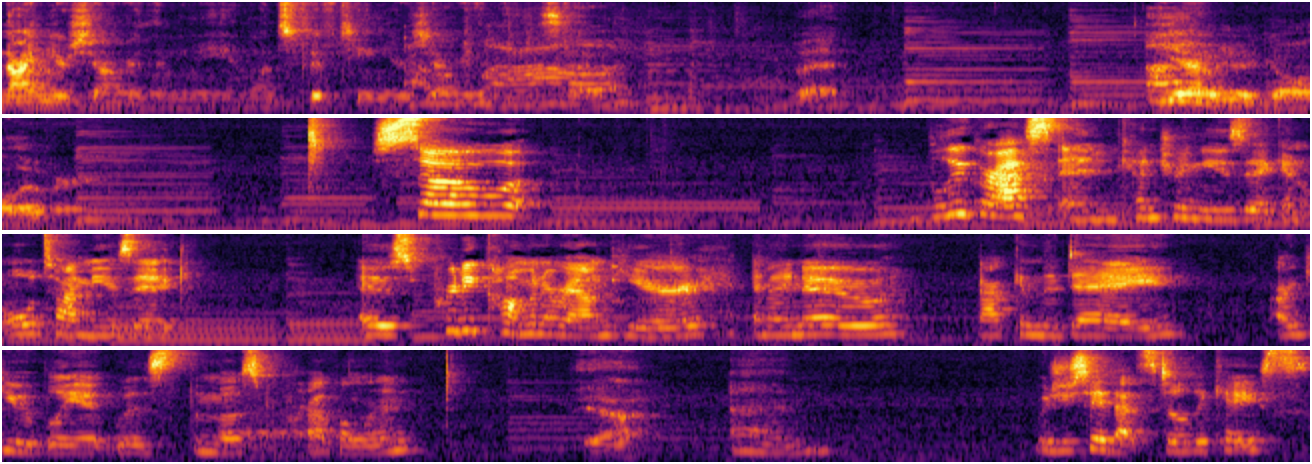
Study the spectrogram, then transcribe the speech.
nine years younger than me, and one's fifteen years Oh, younger than me. So, wow. but yeah, Um, we would go all over. So, bluegrass and country music and old time music is pretty common around here, and I know back in the day, arguably it was the most prevalent. Yeah. Um, would you say that's still the case?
